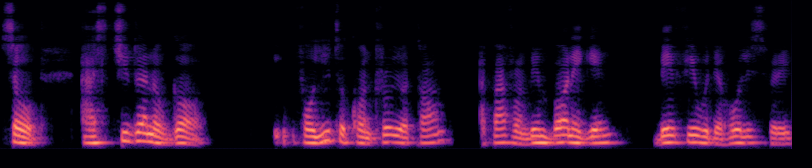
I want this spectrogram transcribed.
So, as children of God, for you to control your tongue, apart from being born again, being filled with the Holy Spirit,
